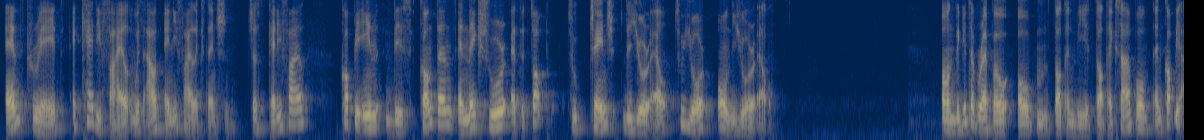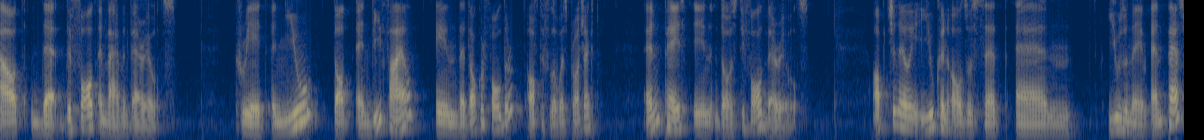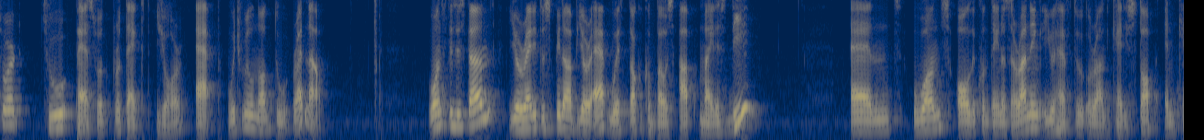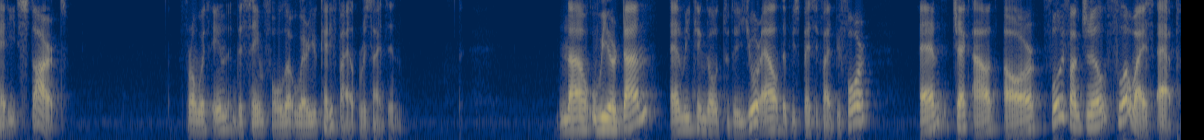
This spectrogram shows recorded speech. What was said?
and create a caddy file without any file extension. Just caddy file, copy in this content and make sure at the top to change the URL to your own URL. On the GitHub repo, open .env.example and copy out the default environment variables. Create a new .env file in the Docker folder of the Flowise project and paste in those default variables. Optionally, you can also set an username and password to password protect your app, which we'll not do right now. Once this is done, you're ready to spin up your app with Docker Compose up minus D and once all the containers are running, you have to run caddy stop and caddy start from within the same folder where your caddy file resides in. Now we are done and we can go to the URL that we specified before and check out our fully functional Flowise app.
